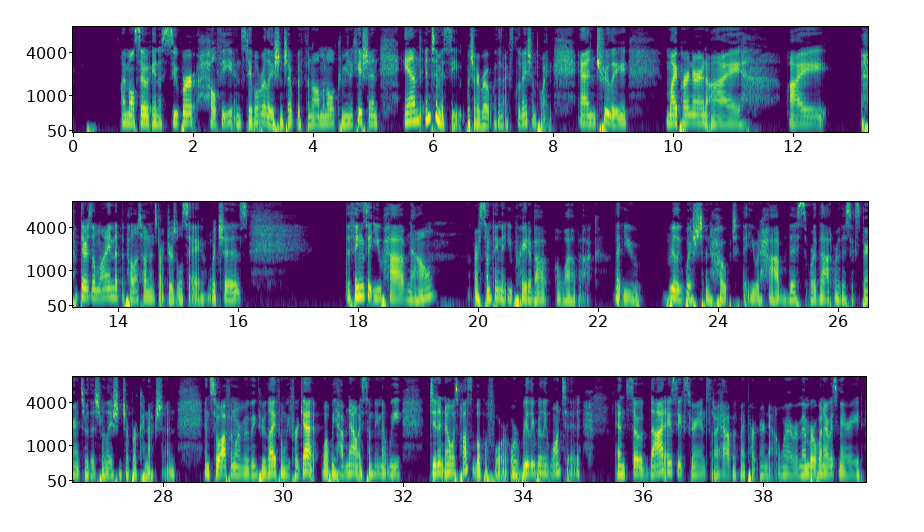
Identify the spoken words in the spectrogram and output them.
I'm also in a super healthy and stable relationship with phenomenal communication and intimacy, which I wrote with an exclamation point. And truly, my partner and I I there's a line that the Peloton instructors will say, which is the things that you have now are something that you prayed about a while back, that you really wished and hoped that you would have this or that or this experience or this relationship or connection. And so often we're moving through life and we forget what we have now is something that we didn't know was possible before or really, really wanted. And so that is the experience that I have with my partner now, where I remember when I was married,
